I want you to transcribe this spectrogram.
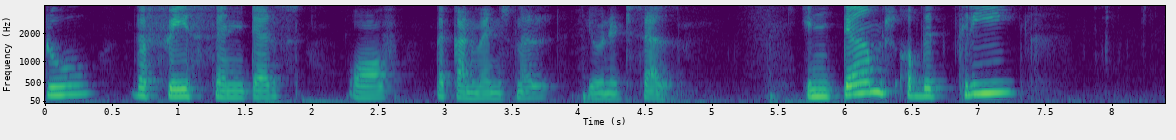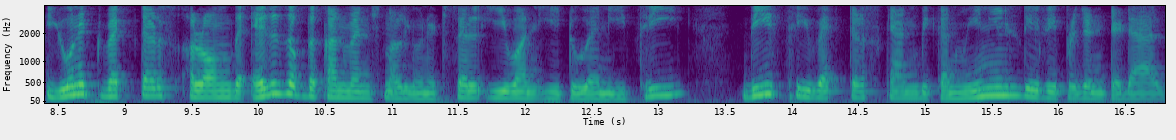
to the face centers of the conventional unit cell. In terms of the three unit vectors along the edges of the conventional unit cell E1, E2 and E3, these three vectors can be conveniently represented as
